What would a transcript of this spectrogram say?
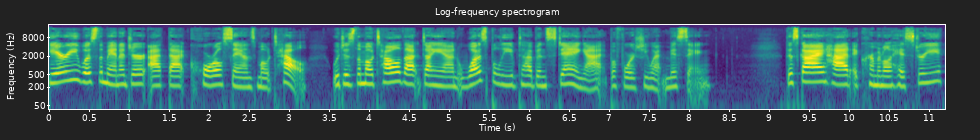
Gary was the manager at that Coral Sands motel, which is the motel that Diane was believed to have been staying at before she went missing. This guy had a criminal history,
